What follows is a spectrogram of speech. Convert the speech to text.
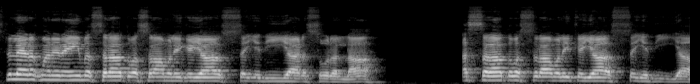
बसमीम या सैदी या रसूल अल्लाह या सैदी या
